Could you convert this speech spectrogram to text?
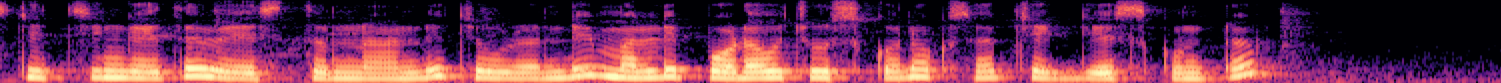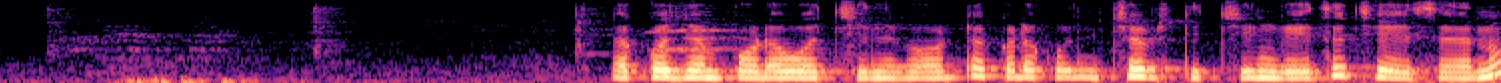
స్టిచ్చింగ్ అయితే వేస్తున్నా అండి. చూడండి. మళ్ళీ పొడవు చూసుకొని ఒకసారి చెక్ చేసుకుంటా. నాకు కొంచెం పొడవు వచ్చింది కాబట్టి అక్కడ కొంచెం స్టిచ్చింగ్ అయితే చేశాను.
